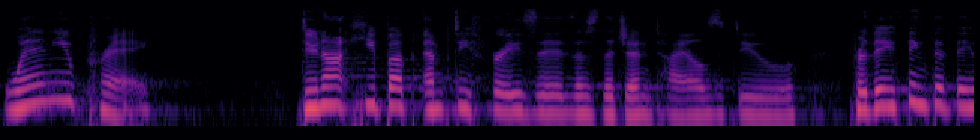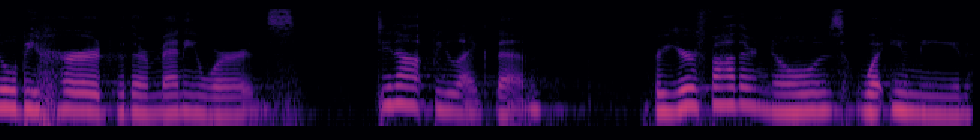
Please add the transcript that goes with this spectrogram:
When you pray, do not heap up empty phrases as the Gentiles do, for they think that they will be heard for their many words. Do not be like them, for your Father knows what you need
